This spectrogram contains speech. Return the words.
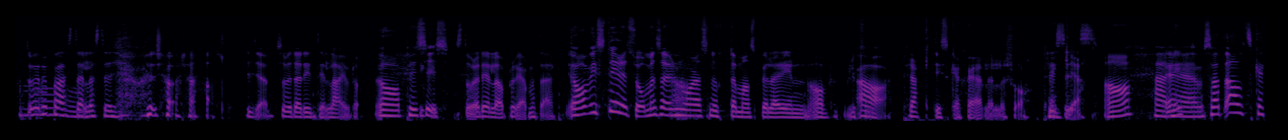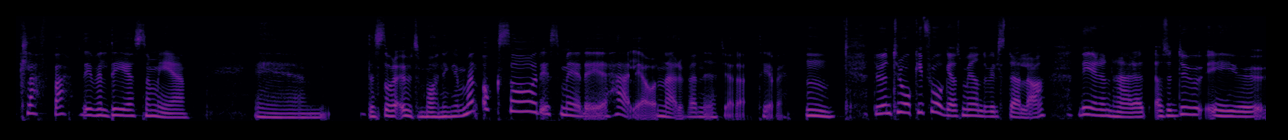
Då är det bara att ställa sig och göra allt igen, såvida det inte är live då. Ja, precis. Stora delar av programmet är. Ja, visst är det så. Men så är det Ja. några snuttar man spelar in av liksom Ja. praktiska skäl eller så. Precis. Ja, härligt. Eh, så att allt ska klaffa, det är väl det som är eh, den stora utmaningen, men också det som är det härliga och nerven i att göra tv. Mm. Du, en tråkig fråga som jag ändå vill ställa. Det är den här alltså, du, är ju,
